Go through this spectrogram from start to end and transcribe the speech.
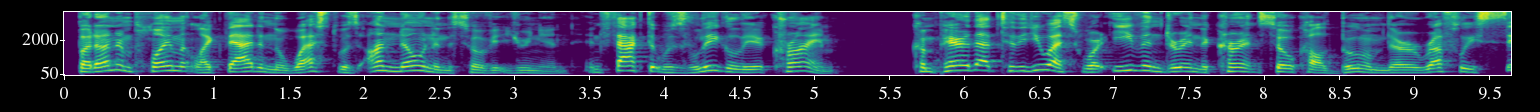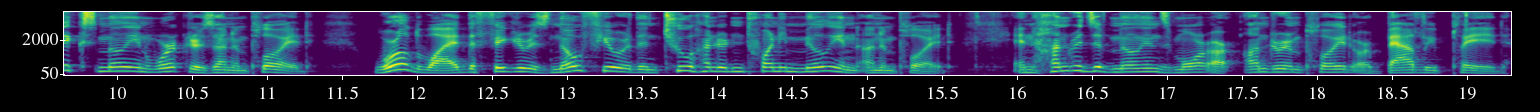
But unemployment like that in the West was unknown in the Soviet Union. In fact, it was legally a crime. Compare that to the US, where even during the current so called boom, there are roughly 6 million workers unemployed. Worldwide, the figure is no fewer than 220 million unemployed, and hundreds of millions more are underemployed or badly paid.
